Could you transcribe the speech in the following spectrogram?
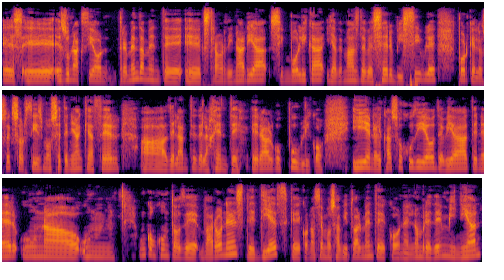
es, eh, es, una acción tremendamente eh, extraordinaria, simbólica y además debe ser visible porque los exorcismos se tenían que hacer uh, delante de la gente, era algo público y en el caso judío debía tener un, un, conjunto de varones de diez que conocemos habitualmente con el nombre de Minyan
